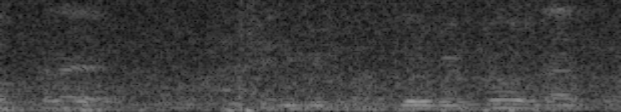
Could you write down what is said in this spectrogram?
ఒక్కడే ఆయనకి మధ్యలో పెట్టు డాన్స్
